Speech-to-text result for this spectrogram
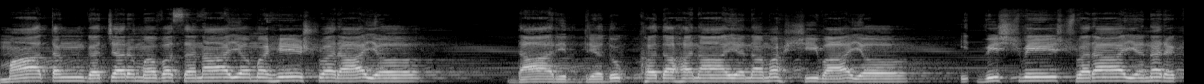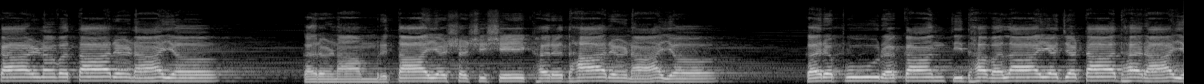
मातङ्गचर्मवसनाय महेश्वराय। दारिद्र्यदुःखदहनाय नमः शिवाय। विश्वेश्वराय नरकार्णवतारणाय कर्णामृताय शशिशेखरधारणाय कर्पूरकान्तिधवलाय जटाधराय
